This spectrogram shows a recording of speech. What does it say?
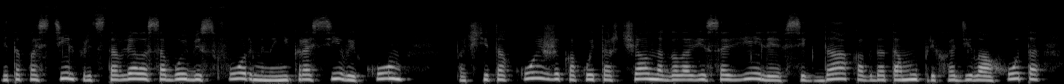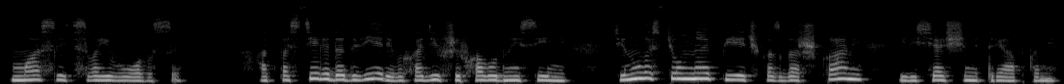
Эта постель представляла собой бесформенный, некрасивый ком, почти такой же, какой торчал на голове Савелия всегда, когда тому приходила охота маслить свои волосы. От постели до двери, выходившей в холодные сени, тянулась темная печка с горшками и висящими тряпками.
